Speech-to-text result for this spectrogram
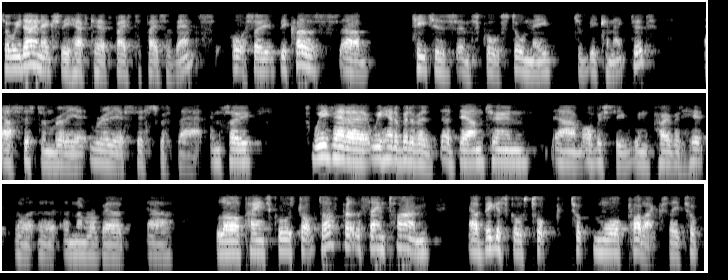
So we don't actually have to have face-to-face events. Also, because uh, teachers and schools still need to be connected, our system really really assists with that. And so we've had a we had a bit of a, a downturn. Um, obviously, when COVID hit, a, a number of our, our lower paying schools dropped off. But at the same time, our bigger schools took took more products. They took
